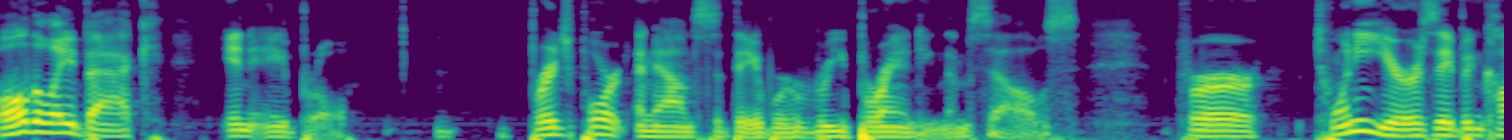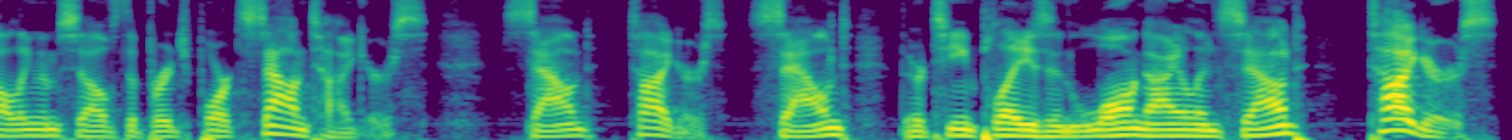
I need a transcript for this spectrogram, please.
All the way back in April, Bridgeport announced that they were rebranding themselves. For 20 years, they've been calling themselves the Bridgeport Sound Tigers. Sound Tigers. Sound, their team plays in Long Island Sound. Tigers.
